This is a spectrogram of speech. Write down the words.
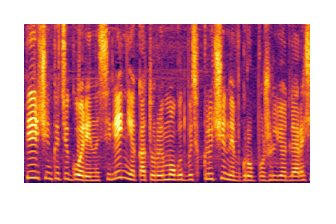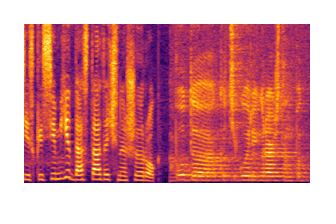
Перечень категорий населения, которые могут быть включены в группу «Жилье для российской семьи» достаточно широк. Под категории граждан подпадают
